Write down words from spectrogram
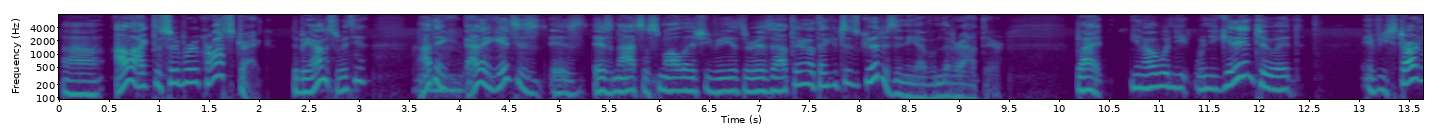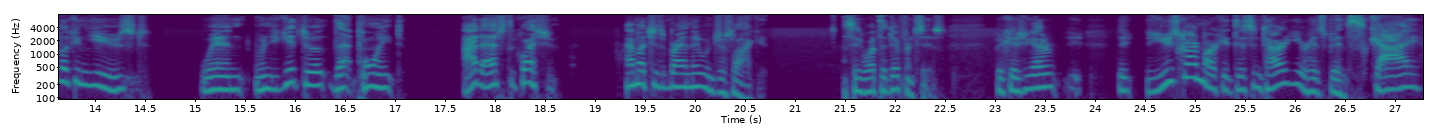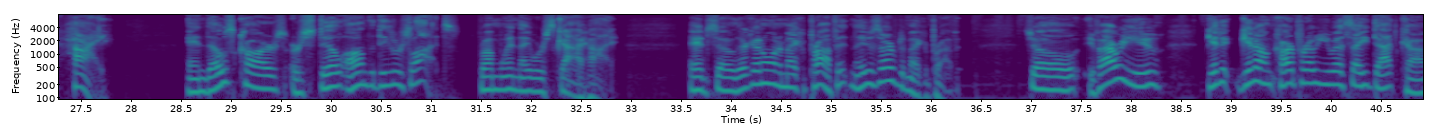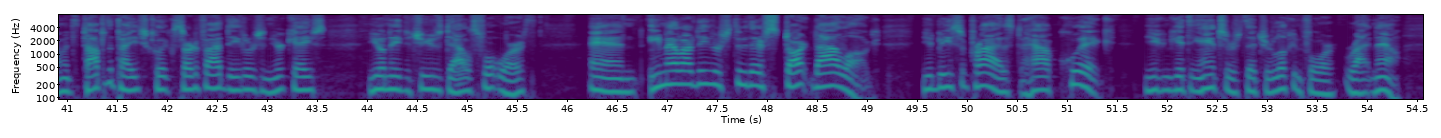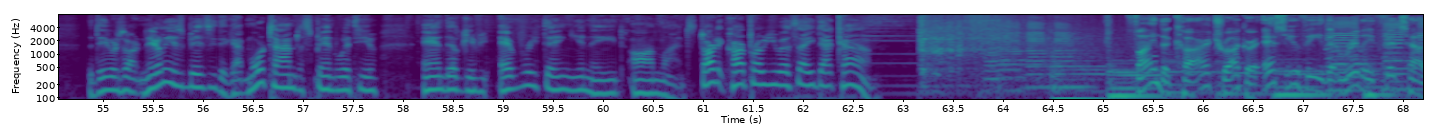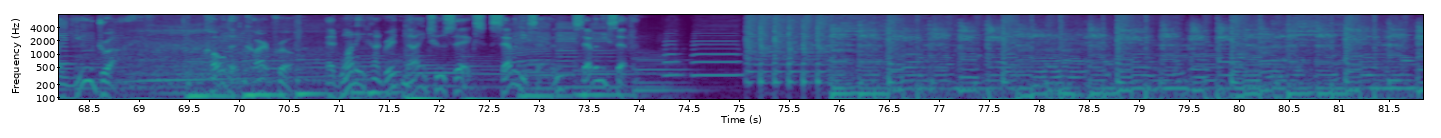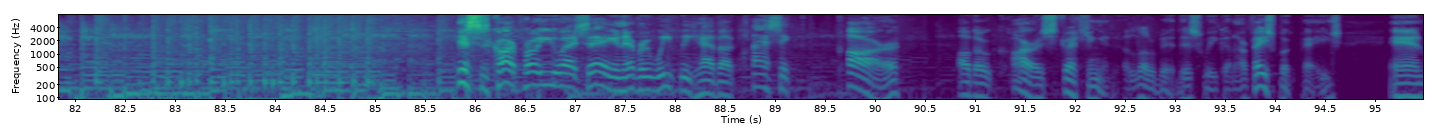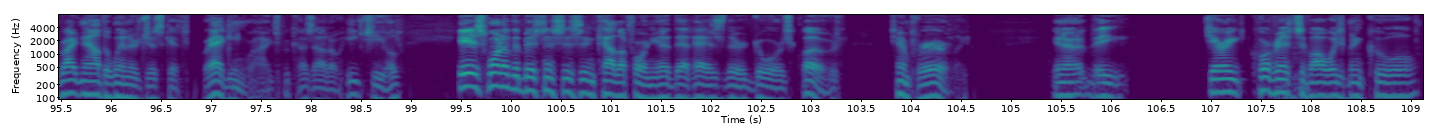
Uh, I like the Subaru Crosstrek, to be honest with you. I think I think it's as, as as nice a small SUV as there is out there, and I think it's as good as any of them that are out there. But you know, when you when you get into it, if you start looking used, when when you get to that point, I'd ask the question: How much is a brand new one just like it? See what the difference is, because you got to the, the used car market this entire year has been sky high, and those cars are still on the dealers' lots from when they were sky high, and so they're going to want to make a profit, and they deserve to make a profit. So if I were you, get it get on carprousa.com at the top of the page, click certified dealers. In your case, you'll need to choose Dallas Fort Worth and email our dealers through their start dialogue. You'd be surprised how quick you can get the answers that you're looking for right now. The dealers aren't nearly as busy, they got more time to spend with you, and they'll give you everything you need online. Start at carprousa.com. Find the car, truck, or SUV that really fits how you drive. Call the Car Pro at 1 800 926 7777. This is Car Pro USA, and every week we have a classic car, although car is stretching it a little bit this week on our Facebook page. And right now, the winner just gets bragging rights because Auto Heat Shield is one of the businesses in California that has their doors closed temporarily. You know, the Jerry Corvettes have always been cool.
